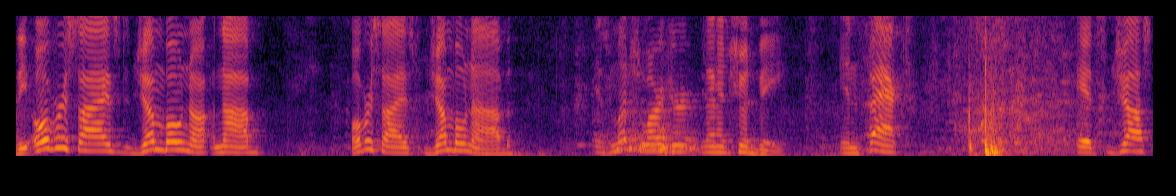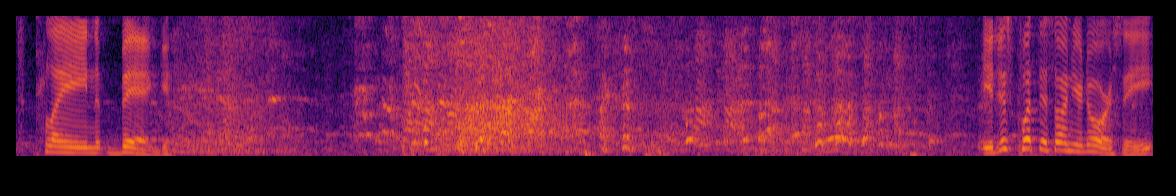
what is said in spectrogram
The oversized jumbo no- knob, oversized jumbo knob, is much larger than it should be. In fact, it's just plain big. You just put this on your door, see?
